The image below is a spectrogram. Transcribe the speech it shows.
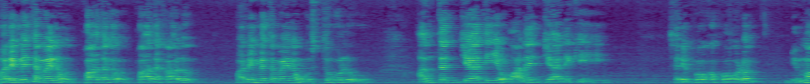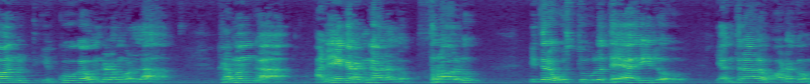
పరిమితమైన ఉత్పాదక ఉత్పాదకాలు పరిమితమైన వస్తువులు అంతర్జాతీయ వాణిజ్యానికి సరిపోకపోవడం డిమాండ్ ఎక్కువగా ఉండడం వల్ల క్రమంగా అనేక రంగాలలో వస్త్రాలు ఇతర వస్తువుల తయారీలో యంత్రాల వాడకం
